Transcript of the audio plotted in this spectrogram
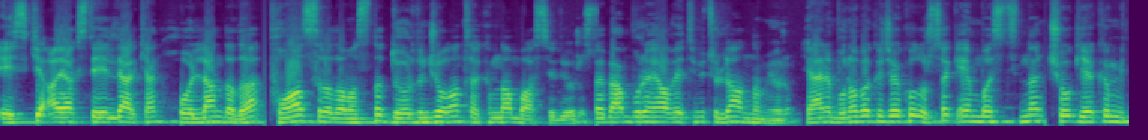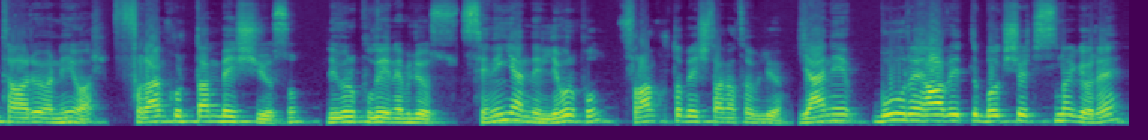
eski Ajax değil derken Hollanda'da puan sıralamasında dördüncü olan takımdan bahsediyoruz. Ve ben bu rehaveti bir türlü anlamıyorum. Yani buna bakacak olursak en basitinden çok yakın bir tarih örneği var. Frankfurt'tan 5 yiyorsun. Liverpool'u yenebiliyorsun. Senin yendiğin Liverpool Frankfurt'a 5 tane atabiliyor. Yani bu rehavetli bakış açısına göre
